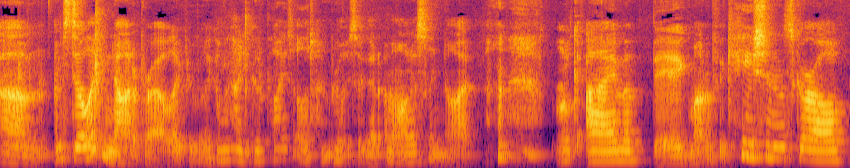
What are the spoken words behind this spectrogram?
Um, I'm still like not a pro. Like people are like, oh my god, you go to Pilates all the time, really so good. I'm honestly not. like I'm a big modifications girl.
